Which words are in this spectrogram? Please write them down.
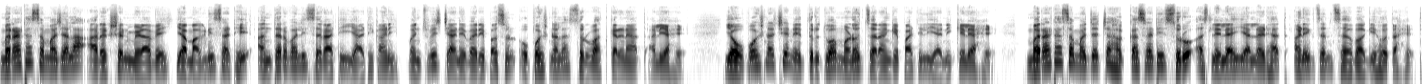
मराठा समाजाला आरक्षण मिळावे या मागणीसाठी आंतरवाली सराठी या ठिकाणी पंचवीस जानेवारीपासून उपोषणाला सुरुवात करण्यात आली आहे. या उपोषणाचे नेतृत्व मनोज चरांगे पाटील यांनी केले आहे. मराठा समाजाच्या हक्कासाठी सुरू असलेल्या या लढ्यात अनेक जण सहभागी होत आहेत.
